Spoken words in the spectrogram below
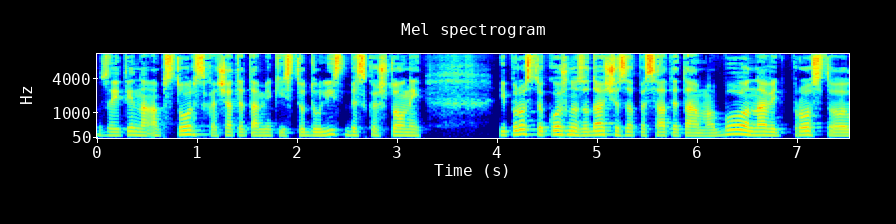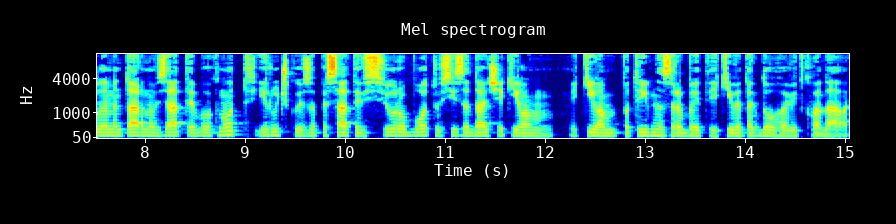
зайти на App Store, скачати там якийсь to-do ліст безкоштовний, і просто кожну задачу записати там, або навіть просто елементарно взяти блокнот і ручкою записати всю роботу, всі задачі, які вам, які вам потрібно зробити, які ви так довго відкладали.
